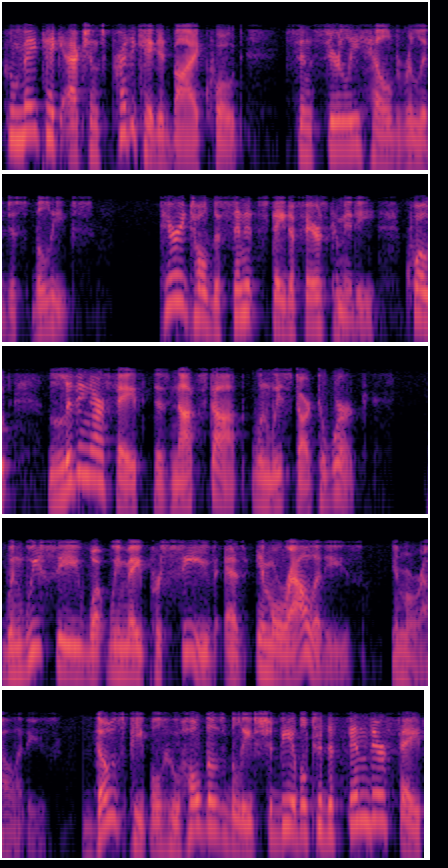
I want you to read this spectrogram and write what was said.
who may take actions predicated by, quote, sincerely held religious beliefs. Perry told the Senate State Affairs Committee, quote, living our faith does not stop when we start to work. When we see what we may perceive as immoralities, immoralities, those people who hold those beliefs should be able to defend their faith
